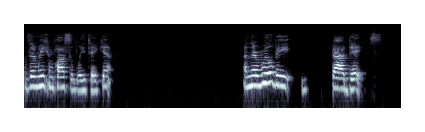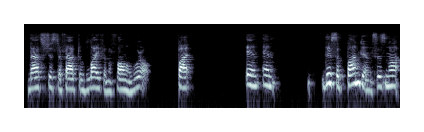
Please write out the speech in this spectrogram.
than we can possibly take in. And there will be bad days. That's just a fact of life in a fallen world. But and and this abundance is not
